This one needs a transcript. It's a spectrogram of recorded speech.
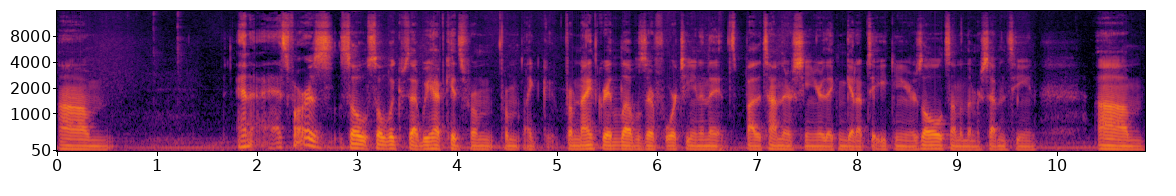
um, and as far as so so like I said, we have kids from from like from ninth grade levels. They're fourteen, and they, by the time they're senior, they can get up to eighteen years old. Some of them are seventeen. Um,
